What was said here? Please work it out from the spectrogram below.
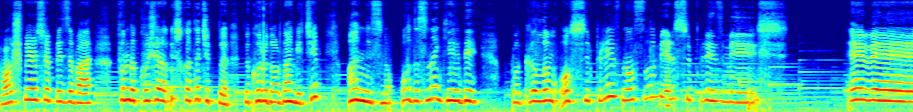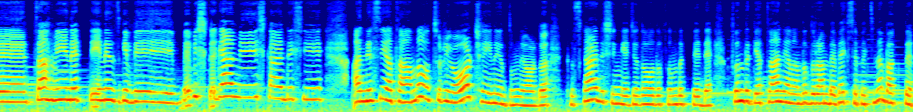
hoş bir sürprizi var. Fındık koşarak üst kata çıktı ve koridordan geçip annesinin odasına girdi. Bakalım o sürpriz nasıl bir sürprizmiş. Evet, tahmin ettiğiniz gibi bebişka gelmiş kardeşi. Annesi yatağında oturuyor, çayını yudumluyordu. Kız kardeşin gece doğdu fındık dedi. Fındık yatağın yanında duran bebek sepetine baktı.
